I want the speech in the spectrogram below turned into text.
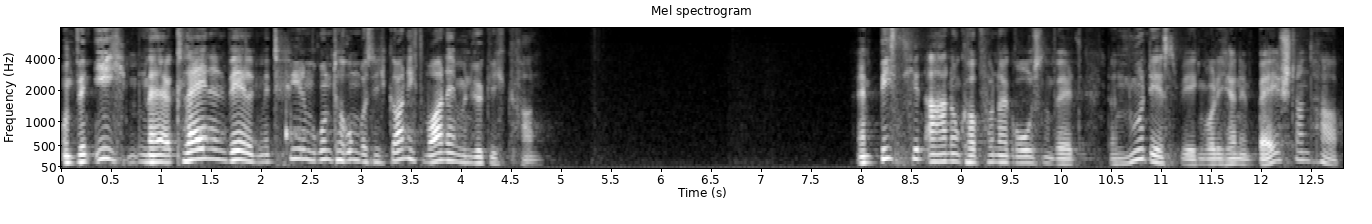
Und wenn ich in meiner kleinen Welt mit vielem rundherum, was ich gar nicht wahrnehmen wirklich kann, ein bisschen Ahnung habe von der großen Welt, dann nur deswegen, weil ich einen Beistand habe,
